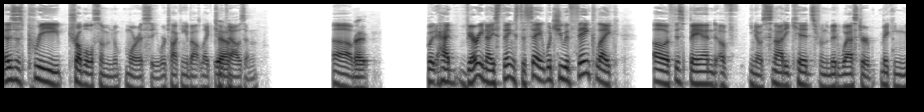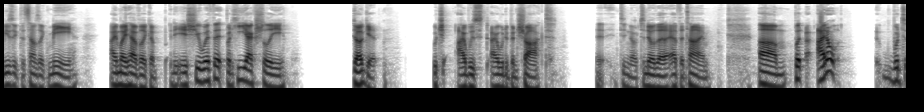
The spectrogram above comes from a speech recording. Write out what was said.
Now this is pre troublesome Morrissey. We're talking about like Yeah. 2000. Um, Right. but had very nice things to say, which you would think like, oh, if this band of you know snotty kids from the Midwest are making music that sounds like me, I might have like a an issue with it. But he actually dug it, which I was I would have been shocked, eh, to, you know, to know that at the time. Um, but I don't. What's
